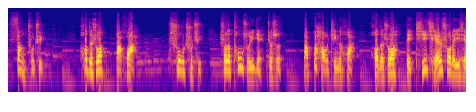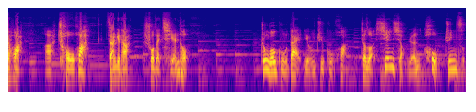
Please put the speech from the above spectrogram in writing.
放出去，或者说把话说出去。说的通俗一点，就是把不好听的话，或者说得提前说的一些话。啊，丑话咱给他说在前头。中国古代有一句古话，叫做“先小人后君子”，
